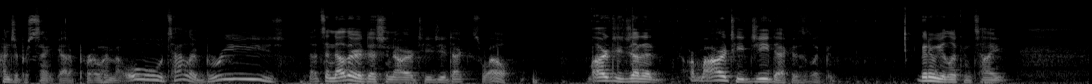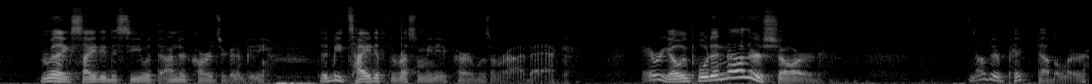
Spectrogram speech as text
100% got to pro him. Oh, Tyler Breeze. That's another addition to our RTG deck as well. My my RTG deck is looking, going to be looking tight. I'm really excited to see what the undercards are going to be. It'd be tight if the WrestleMania card was a Ryback. Here we go. We pulled another shard. Another pick doubler.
